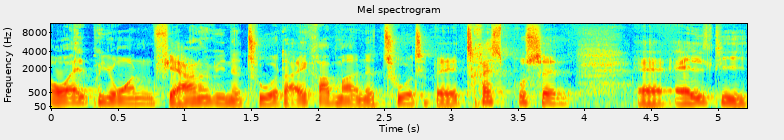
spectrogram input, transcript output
overalt på jorden fjerner vi natur. Der er ikke ret meget natur tilbage. 60 procent af alle de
